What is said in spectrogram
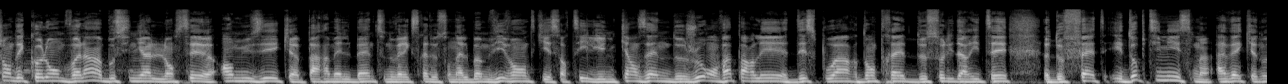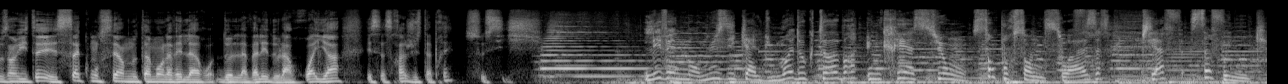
Chant des colombes, voilà un beau signal lancé euh, en musique par Amel Bent, nouvel extrait de son album Vivante qui est sorti il y a une quinzaine de jours. On va parler d'espoir, d'entraide, de solidarité, de fête et d'optimisme avec nos invités et ça concerne notamment la vallée de la, de la vallée de la Roya et ça sera juste après ceci. L'événement musical du mois d'octobre, une création 100% niçoise, Piaf symphonique.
